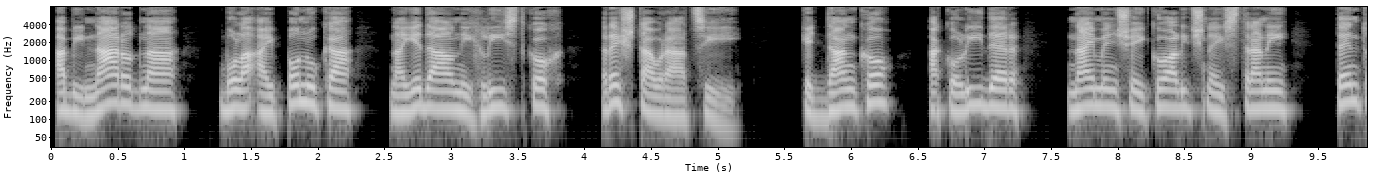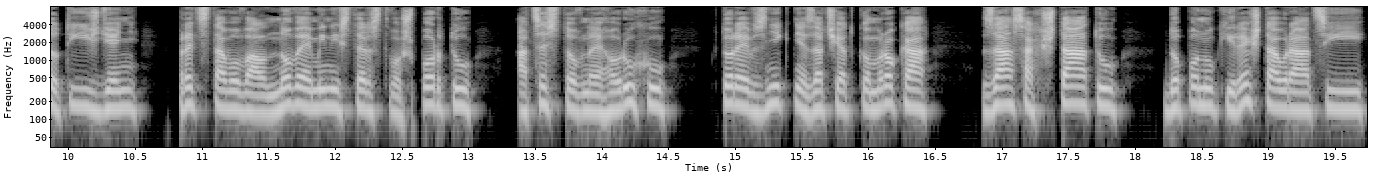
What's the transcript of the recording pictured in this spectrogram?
aby národná bola aj ponuka na jedálnych lístkoch reštaurácií, keď Danko ako líder najmenšej koaličnej strany tento týždeň predstavoval nové ministerstvo športu a cestovného ruchu, ktoré vznikne začiatkom roka, zásah štátu do ponuky reštaurácií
